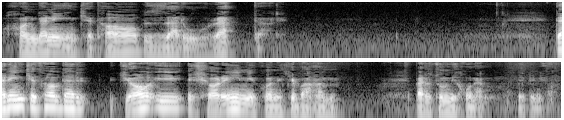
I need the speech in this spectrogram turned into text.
خواندن این کتاب ضرورت داره. در این کتاب در جایی اشاره می‌کنه که با هم براتون می‌خونم. ببینید.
